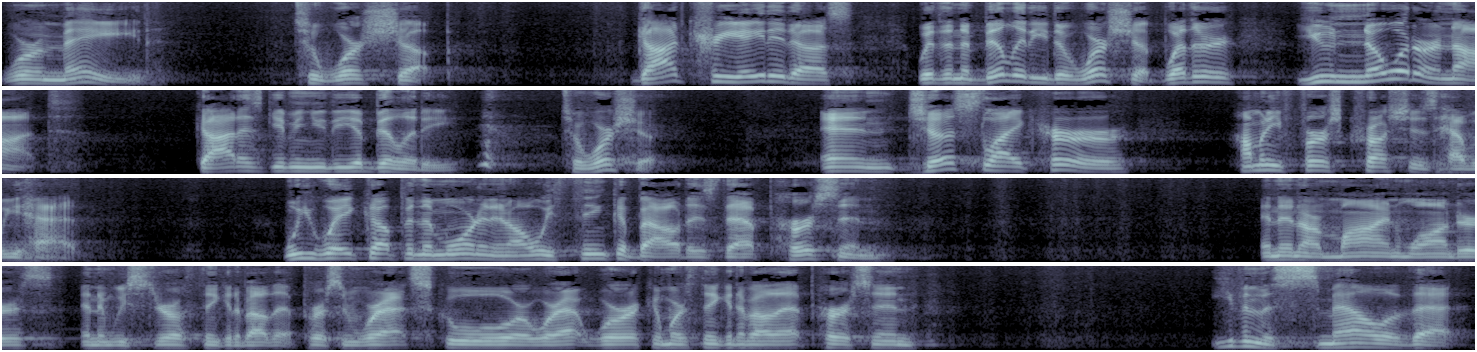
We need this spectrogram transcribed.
were made to worship. God created us with an ability to worship. Whether you know it or not, God has given you the ability to worship. And just like her, how many first crushes have we had? We wake up in the morning and all we think about is that person. And then our mind wanders, and then we start thinking about that person. We're at school or we're at work and we're thinking about that person. Even the smell of that,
